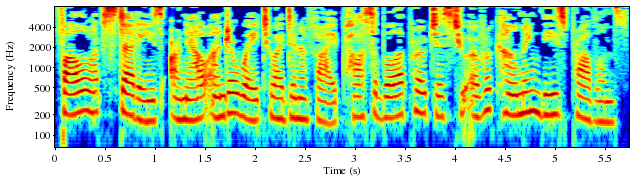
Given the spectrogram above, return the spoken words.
Follow up studies are now underway to identify possible approaches to overcoming these problems.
